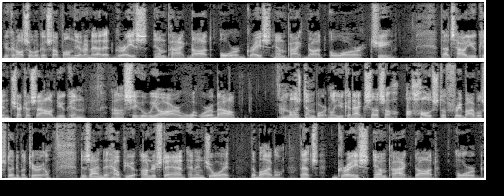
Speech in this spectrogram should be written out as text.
You can also look us up on the internet at graceimpact.org, graceimpact.org. That's how you can check us out. You can uh, see who we are, what we're about, and most importantly, you can access a, a, host of free Bible study material designed to help you understand and enjoy the Bible. That's graceimpact.org.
